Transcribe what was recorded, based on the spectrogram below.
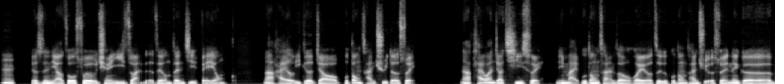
嗯，就是你要做所有权移转的这种登记费用。那还有一个叫不动产取得税，那台湾叫契税，你买不动产的时候会有这个不动产取得税，那个。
